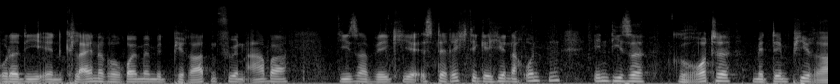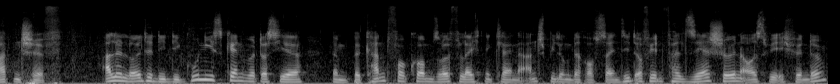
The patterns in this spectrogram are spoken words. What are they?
oder die in kleinere Räume mit Piraten führen, aber dieser Weg hier ist der richtige, hier nach unten in diese Grotte mit dem Piratenschiff. Alle Leute, die die Goonies kennen, wird das hier ähm, bekannt vorkommen, soll vielleicht eine kleine Anspielung darauf sein. Sieht auf jeden Fall sehr schön aus, wie ich finde.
